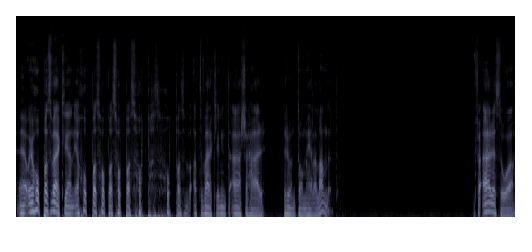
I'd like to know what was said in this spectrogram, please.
Eh, och jag hoppas verkligen, jag hoppas, hoppas, hoppas, hoppas, hoppas att det verkligen inte är så här runt om i hela landet. För är det så,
